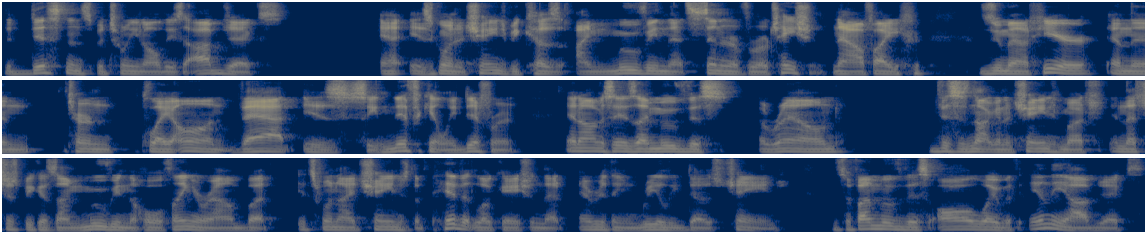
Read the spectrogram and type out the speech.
the distance between all these objects eh, is going to change because I'm moving that center of rotation. Now, if I zoom out here and then turn play on, that is significantly different. And obviously, as I move this around, this is not going to change much. And that's just because I'm moving the whole thing around. But it's when I change the pivot location that everything really does change. And so if I move this all the way within the objects,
